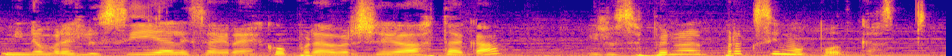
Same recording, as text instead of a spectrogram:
Mi nombre es Lucía, les agradezco por haber llegado hasta acá y los espero en el próximo podcast.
